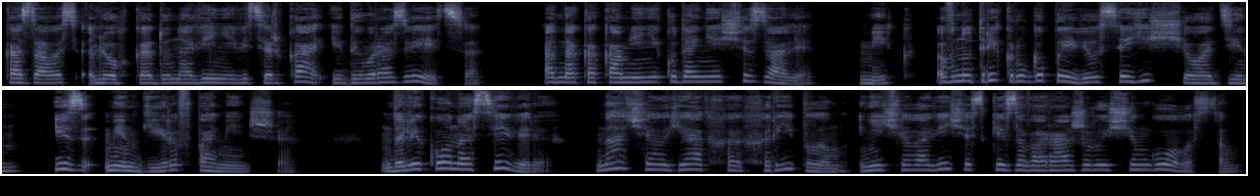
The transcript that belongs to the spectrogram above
Казалось, легкое дуновение ветерка, и дым развеется. Однако камни никуда не исчезали. Миг. Внутри круга появился еще один, из менгиров поменьше. Далеко на севере начал Ядха хриплым, нечеловечески завораживающим голосом.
